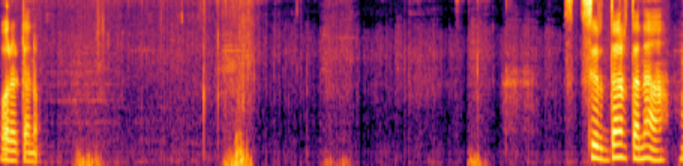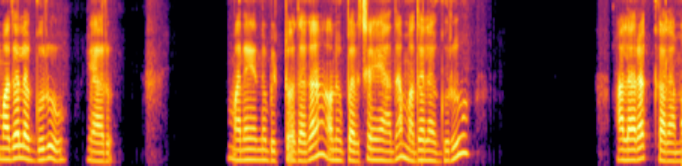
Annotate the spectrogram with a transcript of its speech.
ಹೊರಟನು. ಸಿದ್ಧಾರ್ಥನ ಮೊದಲ ಗುರು ಯಾರು? ಮನೆಯನ್ನು ಬಿಟ್ಟೋದಾಗ ಅವನಿಗೆ ಪರಿಚಯ ಆದ ಮೊದಲ ಗುರು ಅಲರ ಕಲಮ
